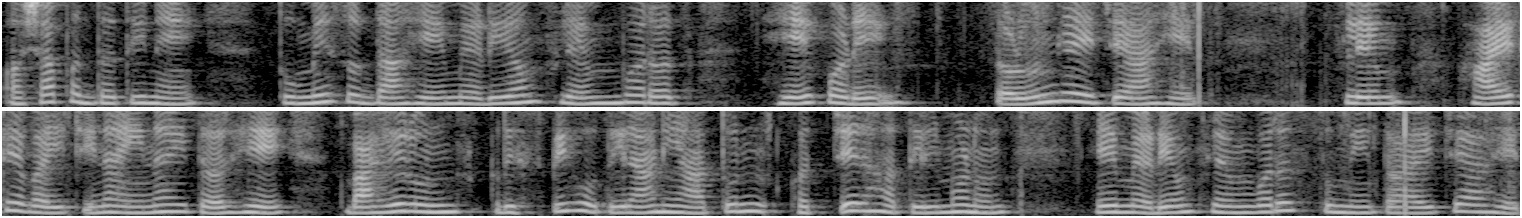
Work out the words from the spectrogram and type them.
अशा पद्धतीने तुम्हीसुद्धा हे मीडियम फ्लेमवरच हे फळे तळून घ्यायचे आहेत. फ्लेम हाय ठेवायची नाही नाहीतर हे बाहेरून क्रिस्पी होतील आणि आतून कच्चे राहतील म्हणून हे मीडियम फ्लेमवरच तुम्ही तळायचे आहेत.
